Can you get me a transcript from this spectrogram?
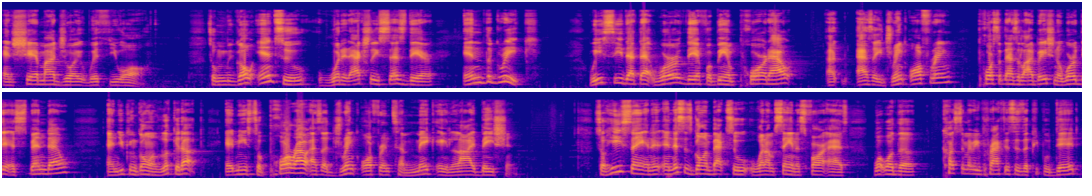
and share my joy with you all. So when we go into what it actually says there in the Greek, we see that that word there for being poured out as a drink offering, pour something as a libation, the word there is spendo, and you can go and look it up. It means to pour out as a drink offering to make a libation. So he's saying, and this is going back to what I'm saying as far as what were the customary practices that people did,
